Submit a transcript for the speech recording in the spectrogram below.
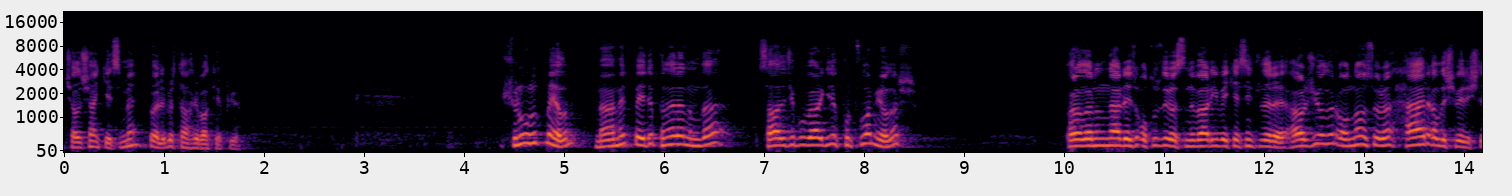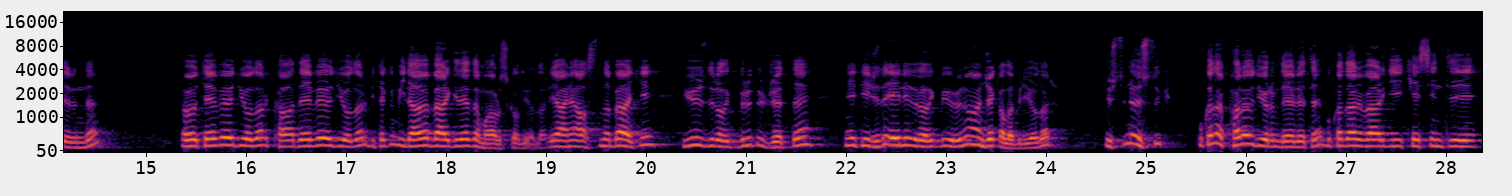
çalışan kesime böyle bir tahribat yapıyor. Şunu unutmayalım. Mehmet Bey de Pınar Hanım da sadece bu vergide kurtulamıyorlar. Paralarının neredeyse 30 lirasını vergi ve kesintilere harcıyorlar. Ondan sonra her alışverişlerinde ÖTV ödüyorlar, KDV ödüyorlar, bir takım ilave vergilere de maruz kalıyorlar. Yani aslında belki 100 liralık brüt ücrette neticede 50 liralık bir ürünü ancak alabiliyorlar. Üstüne üstlük bu kadar para ödüyorum devlete, bu kadar vergi, kesinti,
